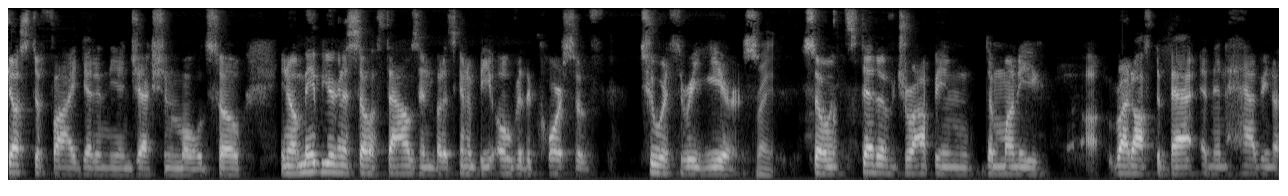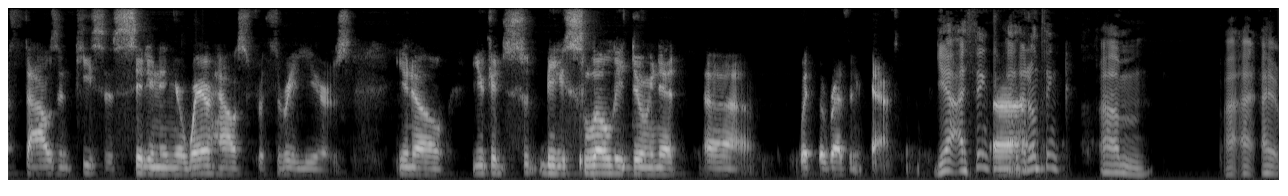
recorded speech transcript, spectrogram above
justify getting the injection mold. So, you know, maybe you're going to sell a thousand, but it's going to be over the course of two or three years. Right. So instead of dropping the money uh, right off the bat and then having a thousand pieces sitting in your warehouse for three years, you know, you could be slowly doing it uh, with the resin casting. Yeah, I think uh, I don't think um, I, I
